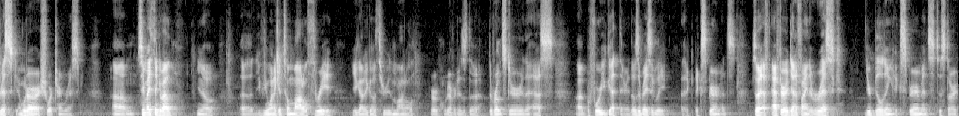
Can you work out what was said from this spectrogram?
risk and what are our short-term risk? Um, so you might think about you know uh, if you want to get to a Model Three, you got to go through the model or whatever it is, the, the Roadster, the S, uh, before you get there. Those are basically experiments. So af after identifying the risk, you're building experiments to start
